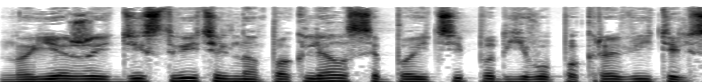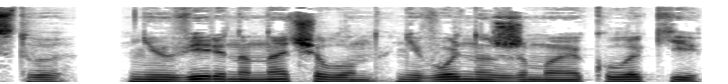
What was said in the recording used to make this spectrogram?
«Но я же действительно поклялся пойти под его покровительство», — неуверенно начал он, невольно сжимая кулаки.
